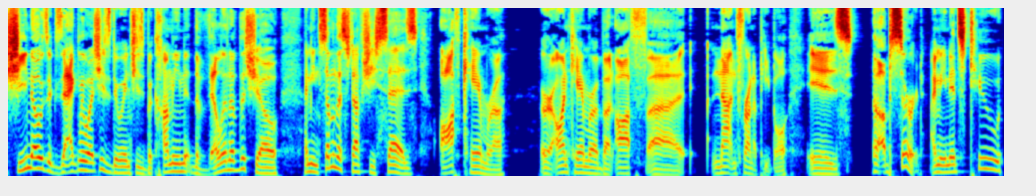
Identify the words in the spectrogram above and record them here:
she knows exactly what she's doing. She's becoming the villain of the show. I mean, some of the stuff she says off camera, or on camera, but off, uh, not in front of people, is absurd. I mean, it's too,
